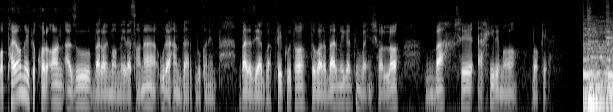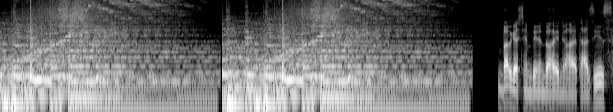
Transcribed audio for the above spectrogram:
و پیامی که قرآن از او برای ما میرسانه او را هم درک بکنیم. بعد از یک وقفه کوتاه دوباره برمیگردیم و انشالله بخش اخیر ما باقی است برگشتیم بیننده های نهایت عزیز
